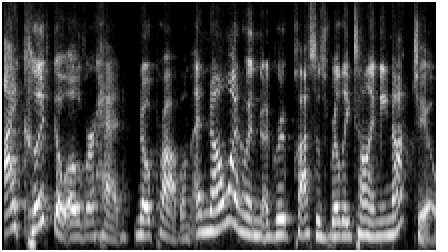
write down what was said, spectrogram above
I could go overhead, no problem. And no one in a group class was really telling me not to.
